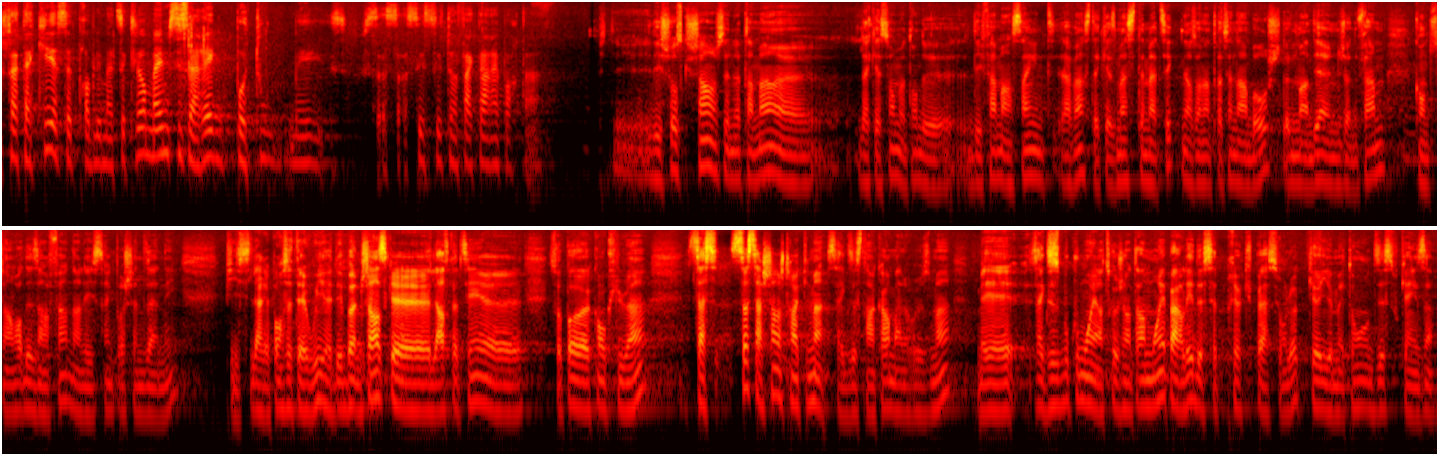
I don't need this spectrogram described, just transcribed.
s'attaquer à cette problématique-là, même si ça ne règle pas tout. Mais c'est un facteur important. Des choses qui changent, c'est notamment euh, la question, mettons, de, des femmes enceintes. Avant, c'était quasiment systématique dans un entretien d'embauche de demander à une jeune femme continue à avoir des enfants dans les cinq prochaines années. Puis si la réponse était oui, il y a des bonnes chances que l'entretien ne euh, soit pas concluant. Ça, ça, ça, change tranquillement. Ça existe encore, malheureusement, mais ça existe beaucoup moins. En tout cas, j'entends moins parler de cette préoccupation-là qu'il y a, mettons, 10 ou 15 ans.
